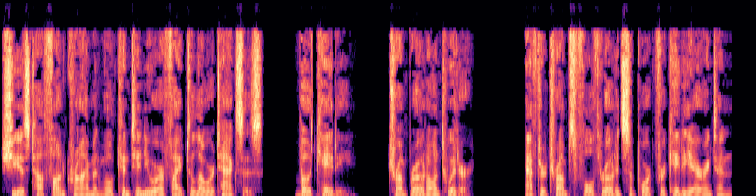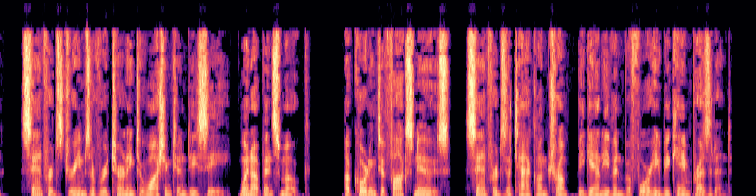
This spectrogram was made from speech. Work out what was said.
She is tough on crime and will continue our fight to lower taxes. Vote Katie. Trump wrote on Twitter. After Trump's full-throated support for Katie Arrington, Sanford's dreams of returning to Washington, D.C. went up in smoke. According to Fox News, Sanford's attack on Trump began even before he became president.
